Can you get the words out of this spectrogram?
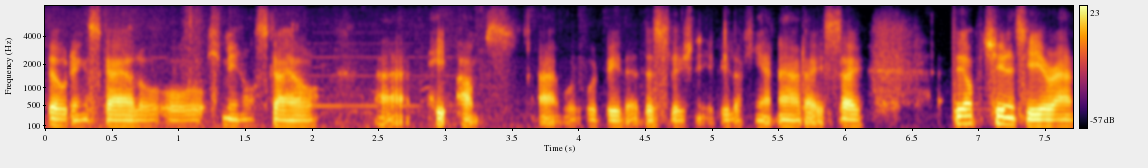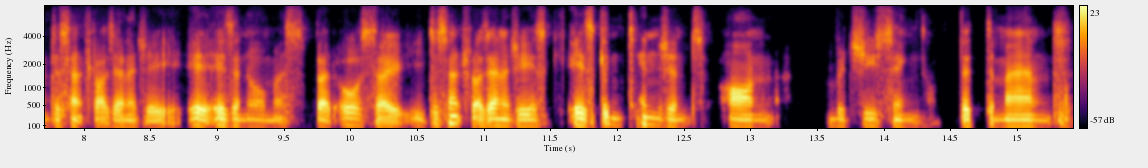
building scale or, or communal scale uh, heat pumps uh, would, would be the, the solution that you'd be looking at nowadays. So the opportunity around decentralized energy is, enormous, but also decentralized energy is, is contingent on reducing the demand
